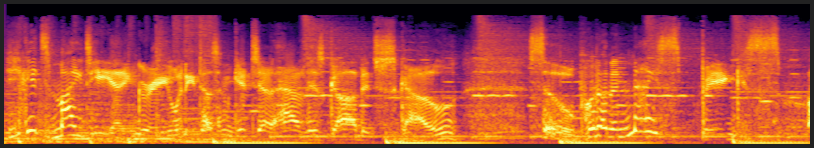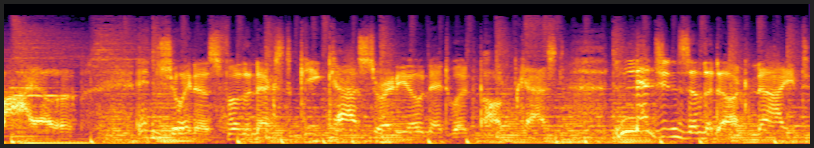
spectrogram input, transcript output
He gets mighty angry when he doesn't get to have his garbage skull. So put on a nice big smile and join us for the next Geekcast Radio Network podcast, Legends of the Dark Knight.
